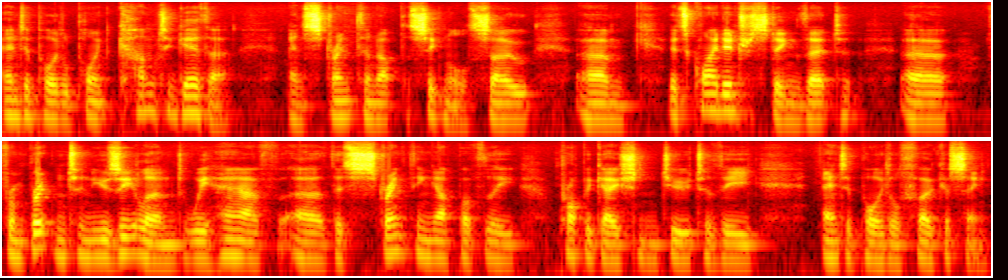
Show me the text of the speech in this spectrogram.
antipodal point come together and strengthen up the signal. So um, it's quite interesting that uh, from Britain to New Zealand we have uh, this strengthening up of the propagation due to the antipodal focusing.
